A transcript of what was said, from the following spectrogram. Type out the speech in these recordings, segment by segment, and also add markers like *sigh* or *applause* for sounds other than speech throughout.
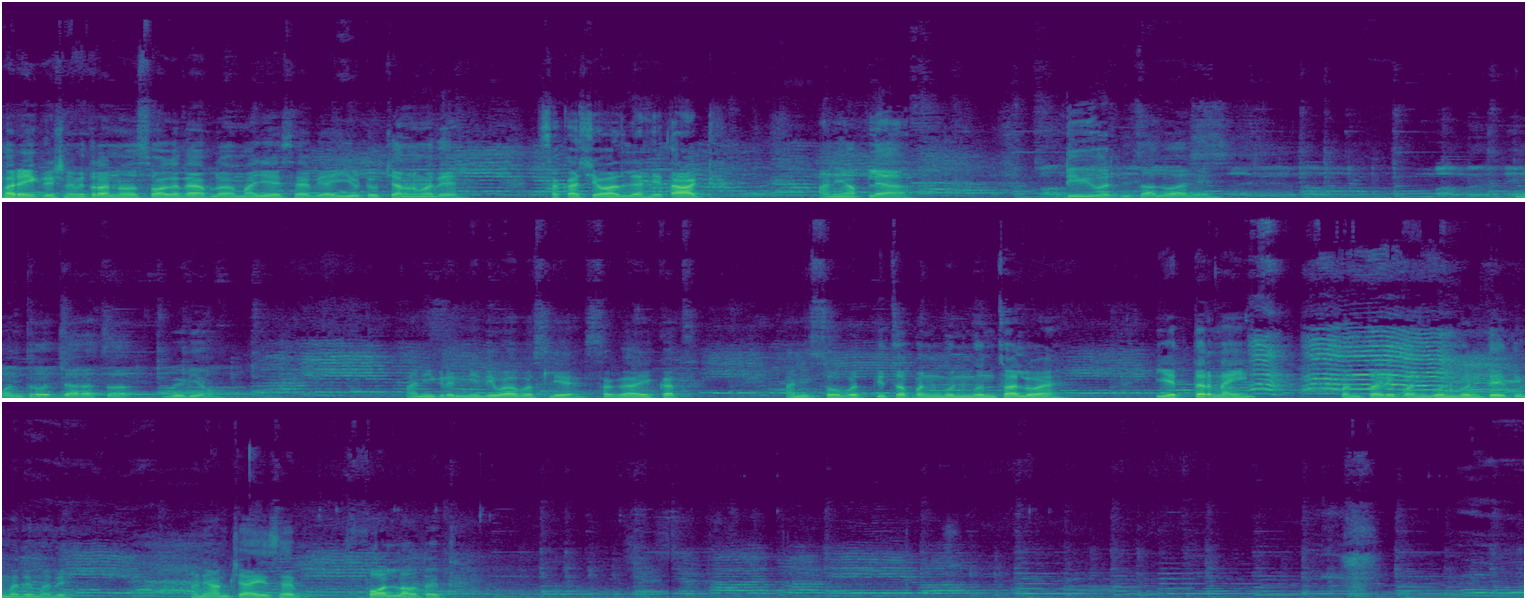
हरे कृष्ण मित्रांनो स्वागत आहे आपलं माझे साहेब या यूट्यूब चॅनलमध्ये सकाळचे वाजले आहेत आठ आणि आपल्या टी व्हीवरती चालू आहे मंत्रोच्चाराचा व्हिडिओ आणि इकडे निधीबाळ बसली आहे सगळं ऐकत. आणि सोबत तिचं पण गुणगुण चालू आहे. येत तर नाही पण तरी पण गुणगुणते ती मध्ये मध्ये. आणि आमचे आईसाहेब फॉल लावत आहेत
